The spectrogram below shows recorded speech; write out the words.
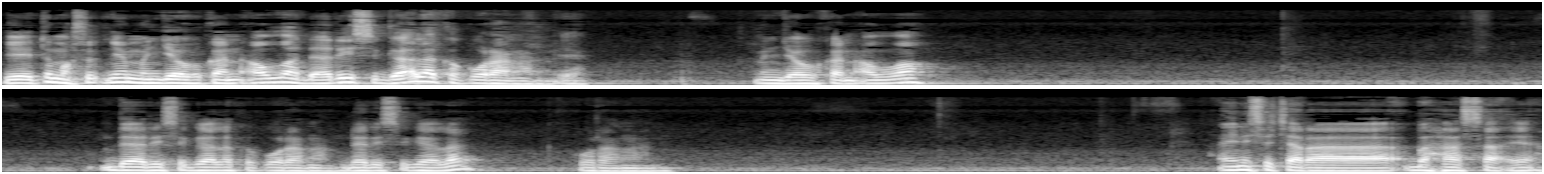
Yaitu maksudnya menjauhkan Allah dari segala kekurangan ya. Menjauhkan Allah dari segala kekurangan, dari segala kekurangan. Nah, ini secara bahasa ya.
